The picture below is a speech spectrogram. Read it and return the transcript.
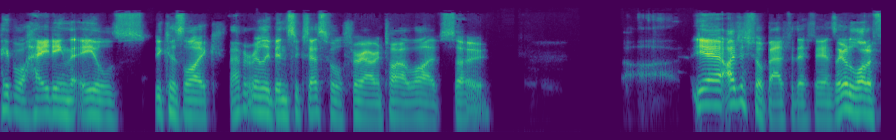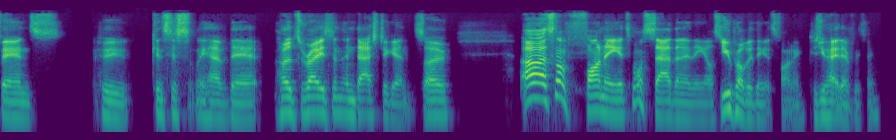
people hating the Eels because like they haven't really been successful for our entire lives. So, uh, yeah, I just feel bad for their fans. They got a lot of fans who consistently have their hopes raised and then dashed again. So, uh, it's not funny. It's more sad than anything else. You probably think it's funny because you hate everything.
